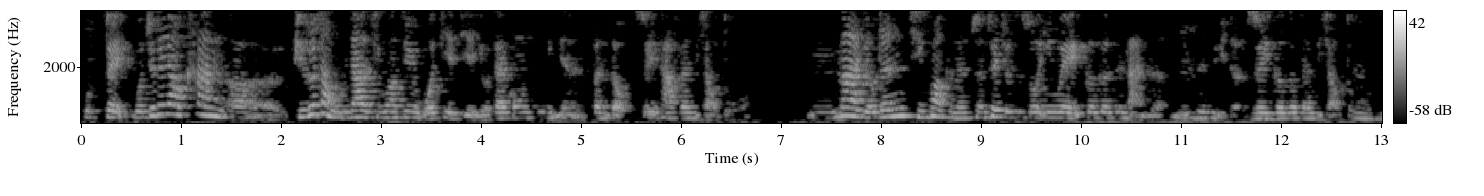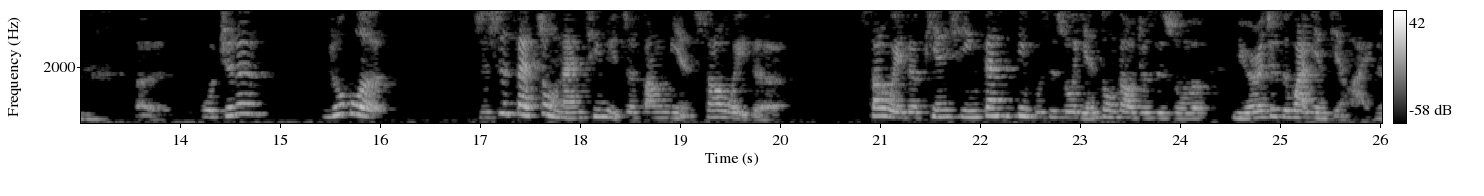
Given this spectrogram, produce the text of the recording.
我对我觉得要看呃，比如说像我们家的情况，是因为我姐姐有在公司里面奋斗，所以她分比较多。嗯，那有的人情况可能纯粹就是说，因为哥哥是男的，你是女的，所以哥哥分比较多。嗯嗯，我觉得如果只是在重男轻女这方面稍微的稍微的偏心，但是并不是说严重到就是说女儿就是外面捡来的，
